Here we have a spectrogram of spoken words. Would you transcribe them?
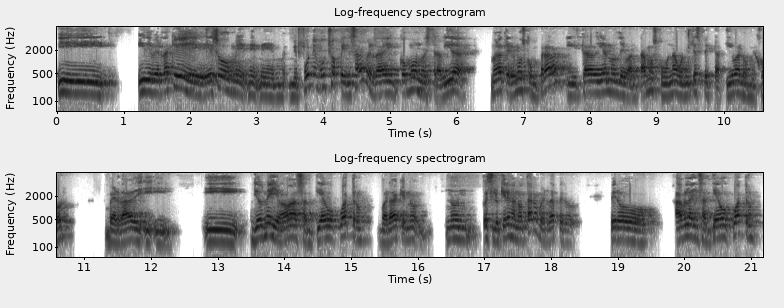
Y, y de verdad que eso me, me, me, me pone mucho a pensar, ¿verdad? En cómo nuestra vida no la tenemos comprada y cada día nos levantamos con una bonita expectativa a lo mejor ¿verdad? Y, y, Dios me llevaba a Santiago 4, ¿verdad? Que no, no, pues si lo quieren anotar, ¿verdad? Pero, pero habla en Santiago 4,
